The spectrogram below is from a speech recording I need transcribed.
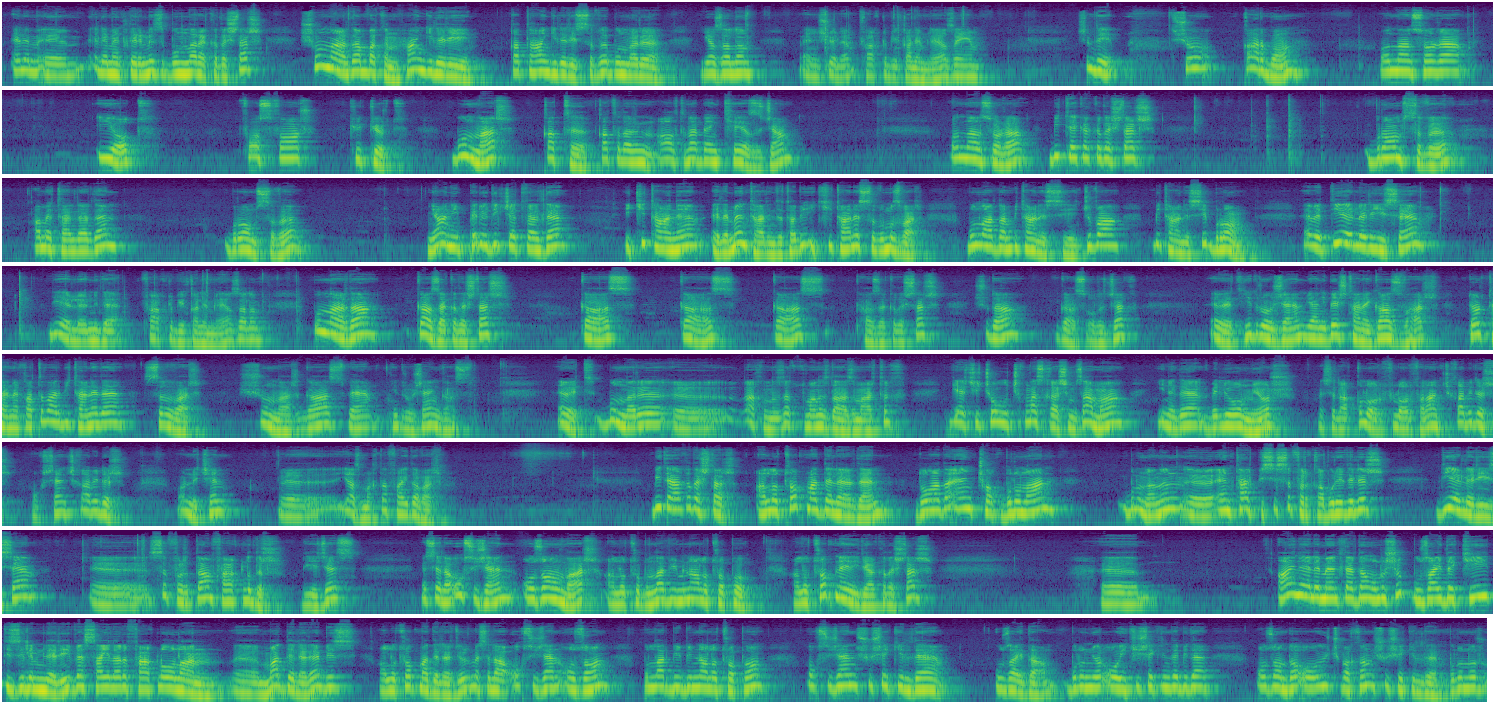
ele, e, elementlerimiz bunlar arkadaşlar. Şunlardan bakın hangileri katı hangileri sıvı bunları yazalım. Ben şöyle farklı bir kalemle yazayım. Şimdi şu karbon ondan sonra iyot fosfor, kükürt. Bunlar katı. Katıların altına ben K yazacağım. Ondan sonra bir tek arkadaşlar brom sıvı ametallerden brom sıvı yani periyodik cetvelde iki tane element halinde tabii iki tane sıvımız var. Bunlardan bir tanesi cıva, bir tanesi brom. Evet diğerleri ise diğerlerini de farklı bir kalemle yazalım. Bunlar da gaz arkadaşlar. Gaz, gaz, gaz, gaz arkadaşlar. Şu da gaz olacak. Evet hidrojen yani 5 tane gaz var. 4 tane katı var. Bir tane de sıvı var. Şunlar gaz ve hidrojen gaz. Evet bunları e, aklınızda tutmanız lazım artık. Gerçi çoğu çıkmaz karşımıza ama yine de belli olmuyor. Mesela klor, flor falan çıkabilir. Oksijen çıkabilir. Onun için e, yazmakta fayda var. Bir de arkadaşlar allotrop maddelerden doğada en çok bulunan bulunanın e, entalpisi sıfır kabul edilir. Diğerleri ise e, sıfırdan farklıdır diyeceğiz. Mesela oksijen, ozon var. Allotrop bunlar birbirinin allotropu. Allotrop neydi arkadaşlar? Ee, aynı elementlerden oluşup uzaydaki dizilimleri ve sayıları farklı olan e, maddelere biz allotrop maddeler diyoruz. Mesela oksijen, ozon bunlar birbirinin allotropu. Oksijen şu şekilde uzayda bulunuyor. O2 şeklinde bir de ozonda O3 bakın şu şekilde bulunur.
